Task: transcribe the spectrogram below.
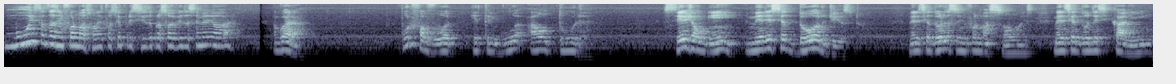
muitas das informações que você precisa para sua vida ser melhor. Agora, por favor, retribua a altura. Seja alguém merecedor disto, merecedor dessas informações, merecedor desse carinho,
